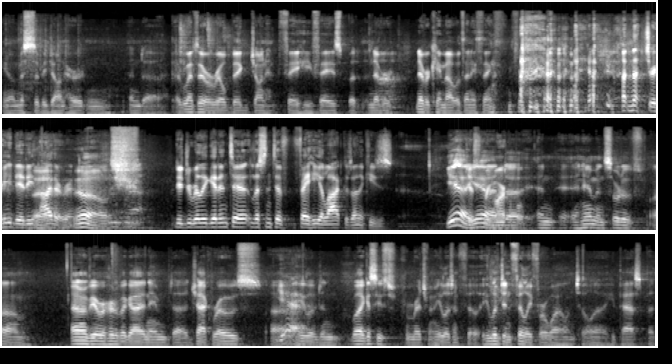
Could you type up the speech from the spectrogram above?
you know Mississippi John Hurt and and uh, I went through a real big John Fahey phase, but never never came out with anything. I'm not sure he did e- either. No. Did you really get into listen to Fahey a lot? Because I think he's Yeah, Just yeah, and, uh, and and him and sort of um, I don't know if you ever heard of a guy named uh, Jack Rose. Uh, Yeah. He lived in well, I guess he's from Richmond. He lives in Philly. He lived in Philly for a while until uh, he passed. But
